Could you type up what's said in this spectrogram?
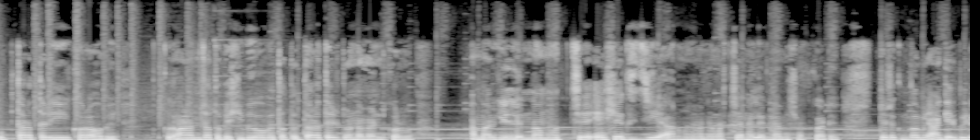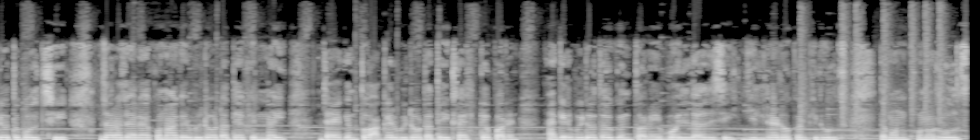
খুব তাড়াতাড়ি করা হবে। কারণ যত বেশি ভিউ হবে, তত তাড়াতাড়ি টুর্নামেন্ট করব। আমার গিল্ডের নাম হচ্ছে এস এক্স জি আর্মি মানে আমার চ্যানেলের নাম শর্টকাটে যেটা কিন্তু আমি আগের ভিডিওতে বলছি। যারা যারা এখন আগের ভিডিওটা দেখেন নাই, যারা কিন্তু আগের ভিডিওটা দেখে আসতে পারেন। আগের ভিডিওতেও কিন্তু আমি বললে দিয়েছি গিল্ডে ঢোকার কি রুলস তেমন কোনো রুলস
